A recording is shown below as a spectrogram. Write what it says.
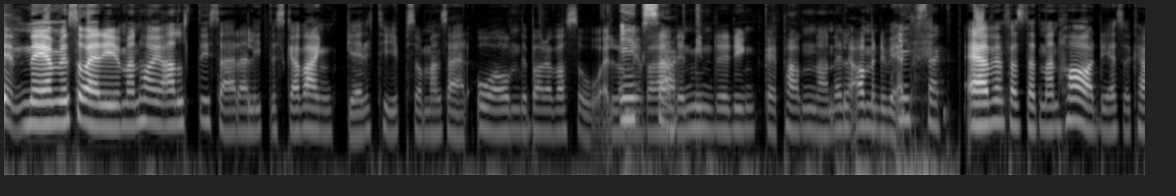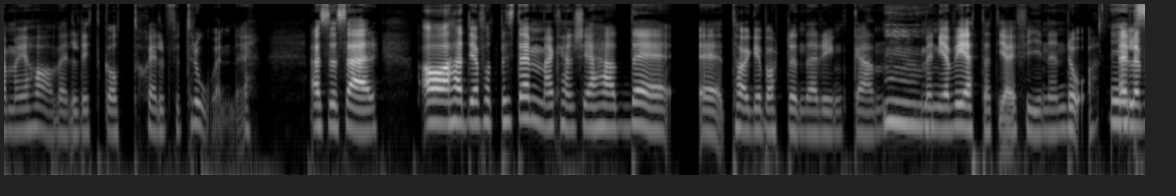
Nej men så är det ju, man har ju alltid så här lite skavanker typ som man säger åh om det bara var så eller om jag bara hade Exakt. en mindre rynka i pannan eller ja men du vet. Exakt. Även fast att man har det så kan man ju ha väldigt gott självförtroende. Alltså så här, ja hade jag fått bestämma kanske jag hade eh, tagit bort den där rynkan Mm. men jag vet att jag är fin ändå. Eller Exakt.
